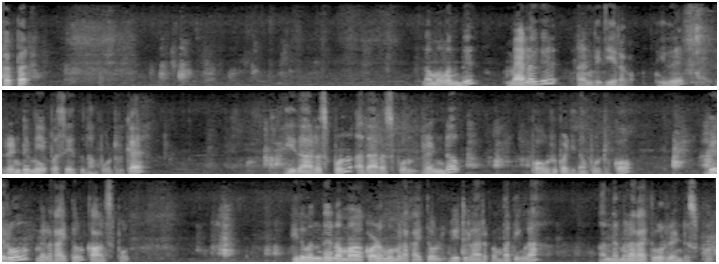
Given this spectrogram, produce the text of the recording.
பெப்பர் நம்ம வந்து மிளகு அண்டு ஜீரகம். இது ரெண்டுமே இப்போ சேர்த்து தான் போட்டிருக்கேன். இது அரை ஸ்பூன் அது அரை ஸ்பூன். ரெண்டும் பவுட்ரு படி தான் போட்டிருக்கோம். வெறும் மிளகாய்த்தூள் கால் ஸ்பூன். இது வந்து நம்ம குழம்பு மிளகாய்த்தூள் வீட்டில் அரைப்போம் பார்த்தீங்களா அந்த மிளகாய்த்தூள் ரெண்டு ஸ்பூன்.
